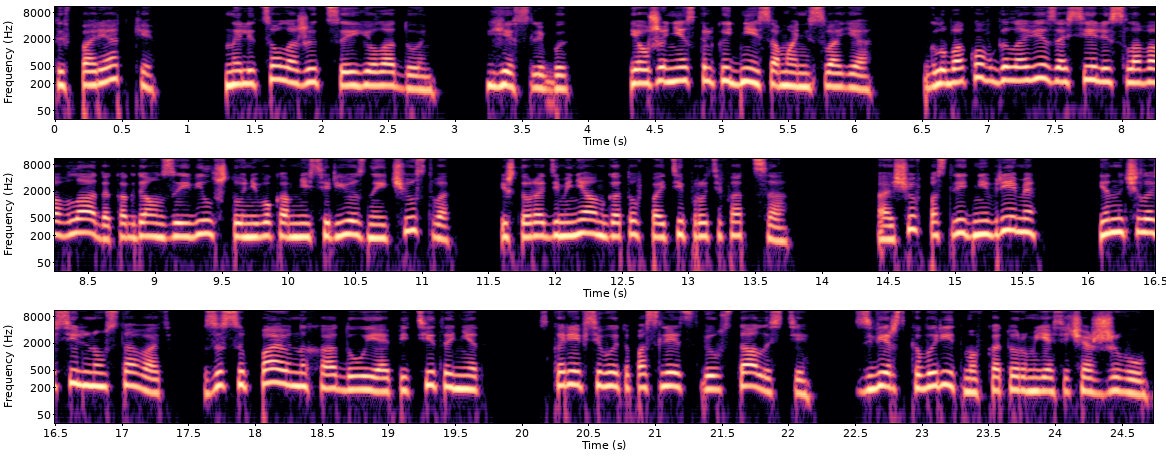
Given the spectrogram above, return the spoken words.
«Ты в порядке?» На лицо ложится ее ладонь. Если бы. Я уже несколько дней сама не своя. Глубоко в голове засели слова Влада, когда он заявил, что у него ко мне серьезные чувства и что ради меня он готов пойти против отца. А еще в последнее время я начала сильно уставать. Засыпаю на ходу, и аппетита нет. Скорее всего, это последствия усталости, зверского ритма, в котором я сейчас живу.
